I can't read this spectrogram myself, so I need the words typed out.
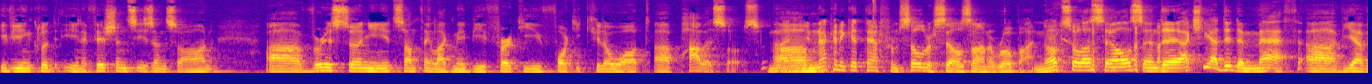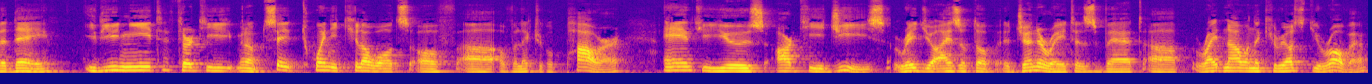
If you include inefficiencies and so on, uh, very soon you need something like maybe 30, 40 kilowatt uh, power source. No, um, you're not going to get that from solar cells on a robot. Not solar cells. and uh, actually, I did the math uh, the other day. If you need 30, you know, say 20 kilowatts of, uh, of electrical power, and you use RTGs, radioisotope generators, that uh, right now on the Curiosity rover,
